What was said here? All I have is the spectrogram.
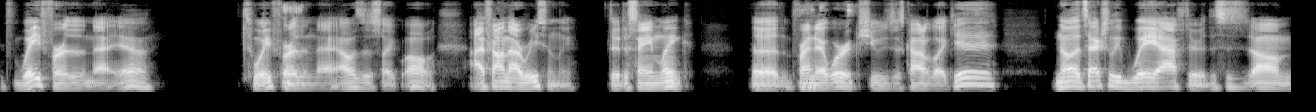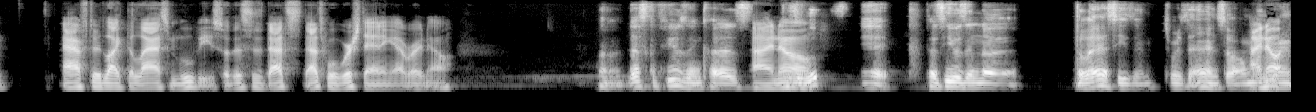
It's way further than that. Yeah, it's way further than that. I was just like, oh, I found out recently through the same link. Uh, the friend at work, she was just kind of like, yeah, no, it's actually way after. This is um after like the last movie. So this is that's that's what we're standing at right now. Huh, that's confusing because I know because he was in the the last season towards the end. So I'm i know,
